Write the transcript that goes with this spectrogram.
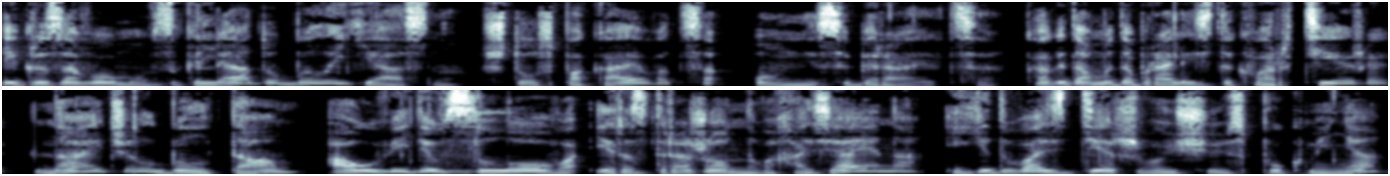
и грозовому взгляду было ясно, что успокаиваться он не собирается. Когда мы добрались до квартиры, Найджел был там, а увидев злого и раздраженного хозяина и едва сдерживающую испуг меня,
